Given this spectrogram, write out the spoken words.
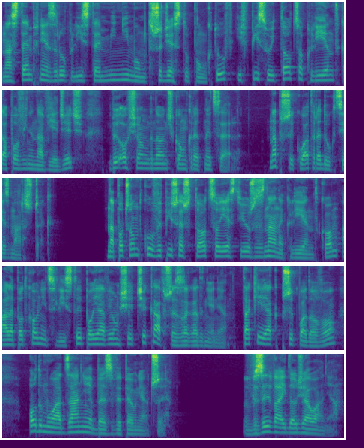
Następnie zrób listę minimum 30 punktów i wpisuj to, co klientka powinna wiedzieć, by osiągnąć konkretny cel, na przykład redukcję zmarszczek. Na początku wypiszesz to, co jest już znane klientkom, ale pod koniec listy pojawią się ciekawsze zagadnienia, takie jak przykładowo odmładzanie bez wypełniaczy. Wzywaj do działania.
